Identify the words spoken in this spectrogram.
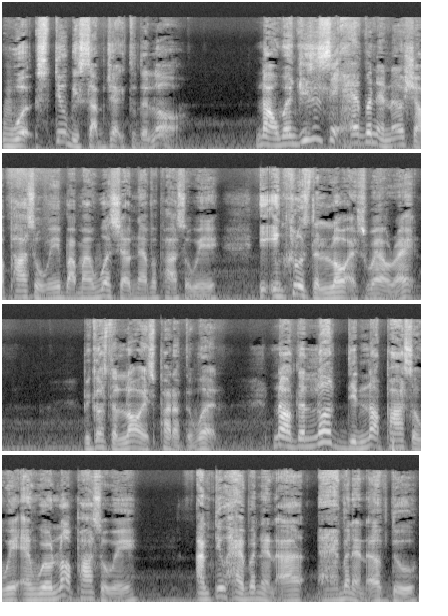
would still be subject to the law. Now, when Jesus said, Heaven and earth shall pass away, but my words shall never pass away, it includes the law as well, right? Because the law is part of the word. Now, the law did not pass away and will not pass away until heaven and earth, heaven and earth do.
